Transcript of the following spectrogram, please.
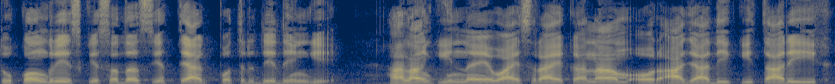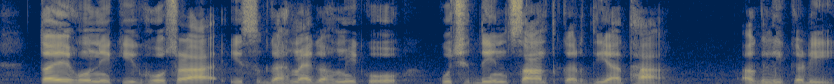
तो कांग्रेस के सदस्य त्यागपत्र दे देंगे। हालाँकि नए वायसराय का नाम और आज़ादी की तारीख तय होने की घोषणा इस गहमा गहमी को कुछ दिन शांत कर दिया था। अगली कड़ी।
